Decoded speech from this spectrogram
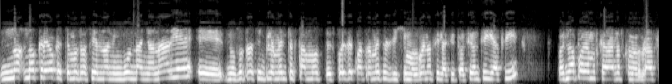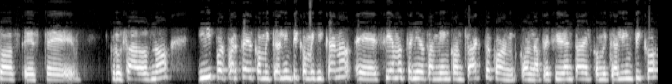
no, no creo que estemos haciendo ningún daño a nadie. Eh, nosotros simplemente estamos, después de cuatro meses, dijimos, bueno, si la situación sigue así, pues no podemos quedarnos con los brazos este, cruzados, ¿no? Y por parte del Comité Olímpico Mexicano, eh, sí hemos tenido también contacto con, con la presidenta del Comité Olímpico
